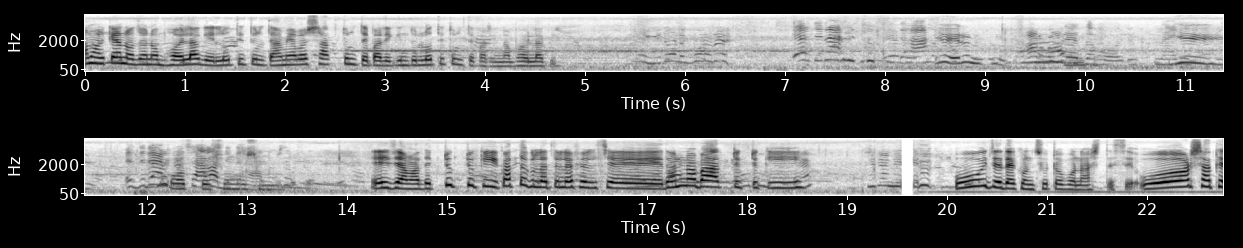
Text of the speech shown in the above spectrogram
আমার কেন যেন ভয় লাগে লতি তুলতে? আমি আবার শাক তুলতে পারি, কিন্তু লতি তুলতে পারি না, ভয় লাগে। এই যে আমাদের টুকটুকি, কতগুলো তুলে ফেলছে? ধন্যবাদ, টুকটুকি। ওই যে দেখুন, ছোট বোন আসতেছে। ওর সাথে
